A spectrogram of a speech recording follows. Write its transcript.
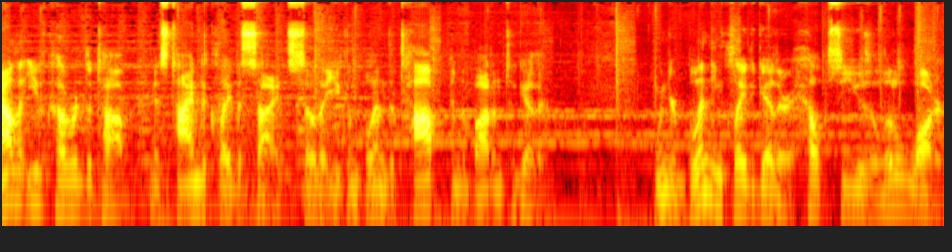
Now that you've covered the top, it's time to clay the sides so that you can blend the top and the bottom together. When you're blending clay together, it helps to use a little water.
